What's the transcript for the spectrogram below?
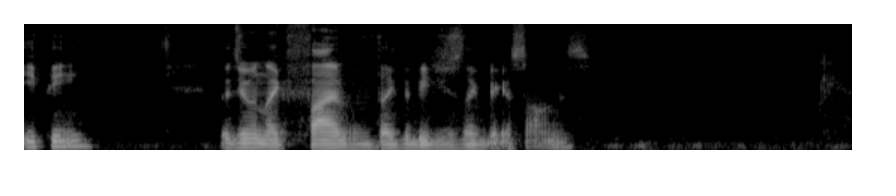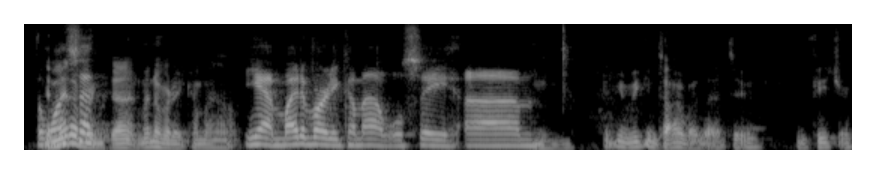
EP. They're doing like five of like the Bee Gees' like biggest songs. the They ones that, done, might have already come out. yeah, might have already come out. We'll see. Um, Mhm. We can, we can talk about that too in the future.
